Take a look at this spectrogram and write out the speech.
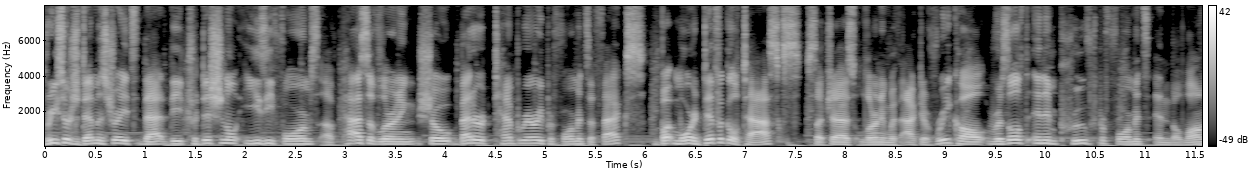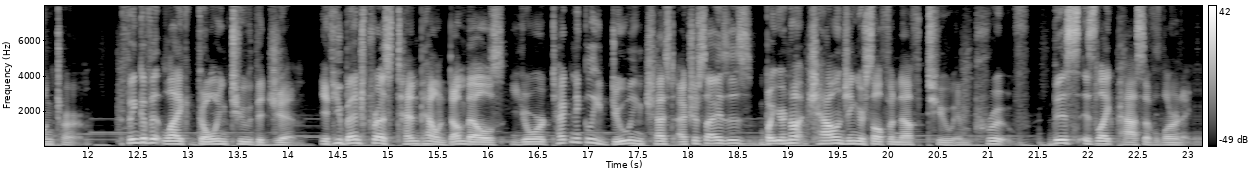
Research demonstrates that the traditional easy forms of passive learning show better temporary performance effects, but more difficult tasks, such as learning with active recall, result in improved performance in the long term. Think of it like going to the gym. If you bench press 10 pound dumbbells, you're technically doing chest exercises, but you're not challenging yourself enough to improve. This is like passive learning.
